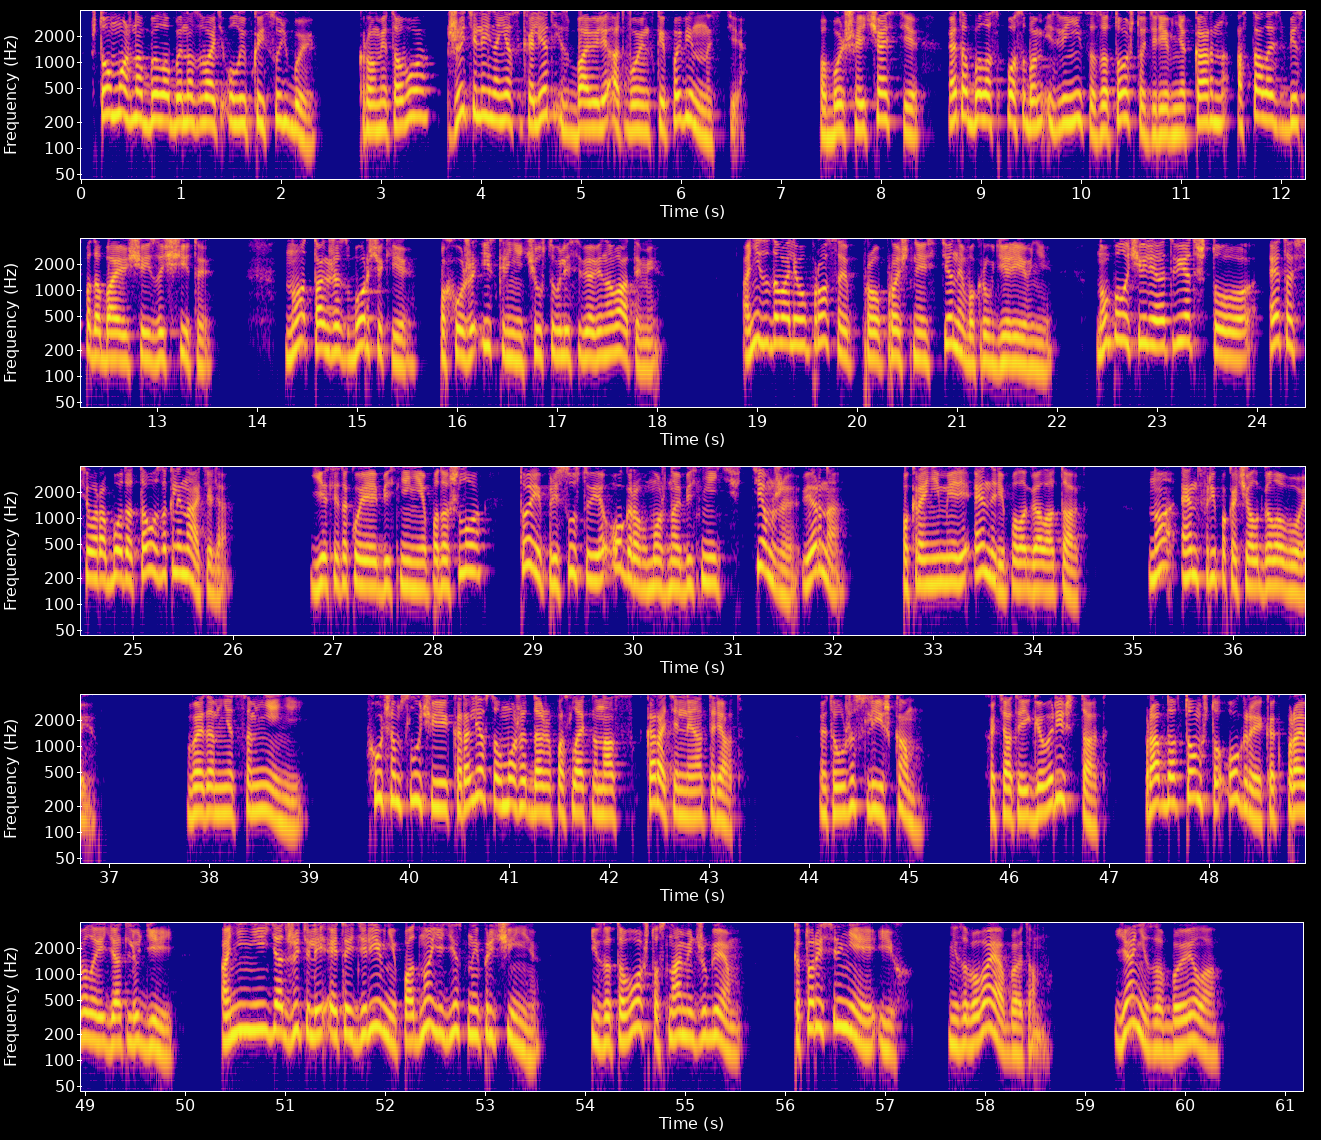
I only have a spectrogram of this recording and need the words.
что можно было бы назвать улыбкой судьбы. Кроме того, жителей на несколько лет избавили от воинской повинности. По большей части – это было способом извиниться за то, что деревня Карн осталась без подобающей защиты. Но также сборщики, похоже, искренне чувствовали себя виноватыми. Они задавали вопросы про прочные стены вокруг деревни, но получили ответ, что это все работа того заклинателя. Если такое объяснение подошло, то и присутствие огров можно объяснить тем же, верно? По крайней мере, Энри полагала так. Но Энфри покачал головой. В этом нет сомнений. В худшем случае королевство может даже послать на нас карательный отряд. Это уже слишком. Хотя ты и говоришь так, правда в том, что огры, как правило, едят людей. Они не едят жителей этой деревни по одной единственной причине. Из-за того, что с нами Джугем, который сильнее их. Не забывай об этом. Я не забыла.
